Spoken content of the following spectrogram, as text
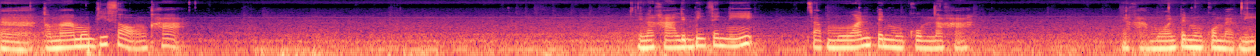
อ่าต่อมามุมที่สองค่ะนี่นะคะ ริบบิ้นเส้นนี้จับม้วนเป็นวงกลมนะคะนะคะม้วนเป็นวงกลมแบบนี้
